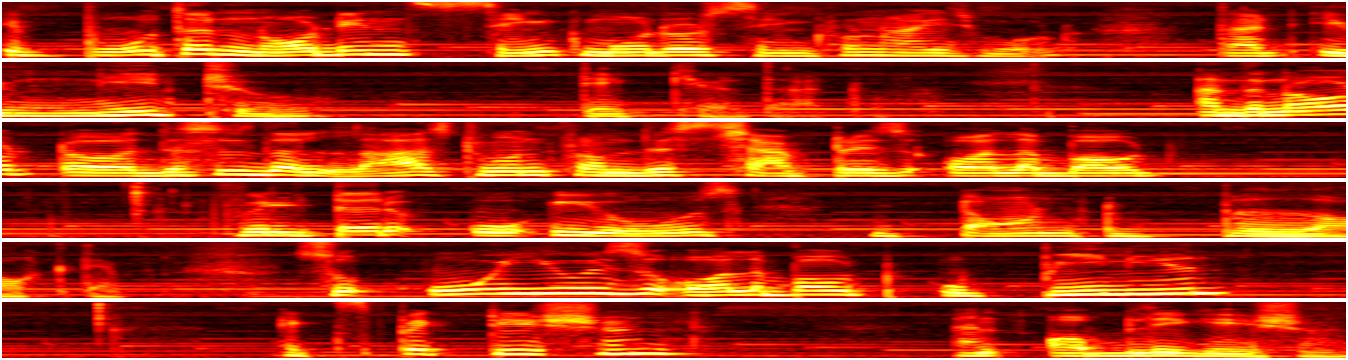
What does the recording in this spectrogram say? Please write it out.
if both are not in sync mode or synchronized mode that you need to take care that one. And the note uh, this is the last one from this chapter is all about filter OEOs don't block them. So OEO is all about opinion expectation and obligation.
